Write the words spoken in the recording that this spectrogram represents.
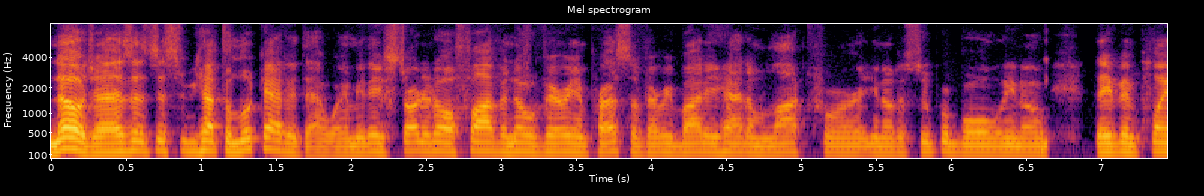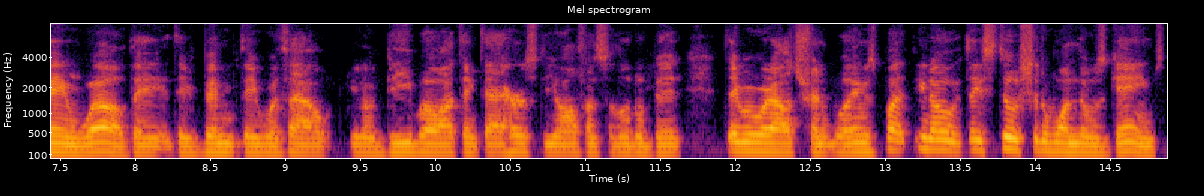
No, Jazz. It's just we have to look at it that way. I mean, they started off five and zero, very impressive. Everybody had them locked for you know the Super Bowl. You know, they've been playing well. They they've been they without you know Deebo. I think that hurts the offense a little bit. They were without Trent Williams, but you know they still should have won those games.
